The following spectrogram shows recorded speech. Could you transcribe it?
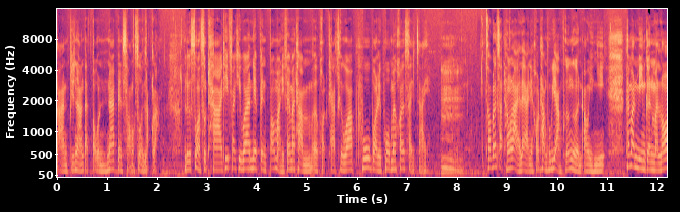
การพิจารณาตั้งแต่ต้นน่าเป็น 2 ส่วนหลักๆ หรือส่วนสุดท้ายที่ฝ้ายคิดว่าเนี่ยเป็นเป้าหมายที่ฝ้ายมาทำเออพอดแคสต์คือว่าผู้บริโภคไม่ค่อยใส่ใจอืม เพราะบริษัททั้งหลายแหละเนี่ยเขาทำทุกอย่างเพื่อเงินเอาอย่างนี้ ถ้ามันมีเงินมาล่อ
